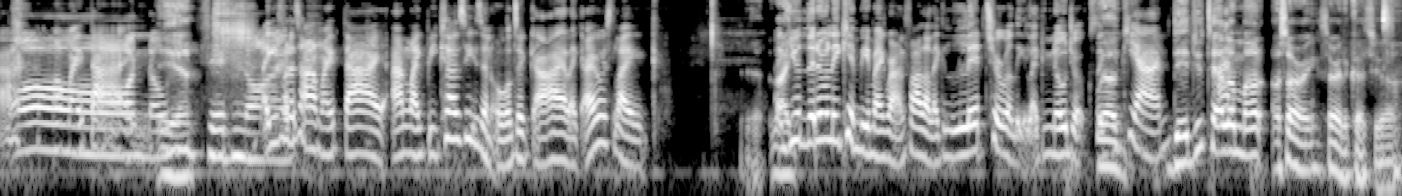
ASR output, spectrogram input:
on my thigh Oh no, Yeah. he did not. like he put his hand on my thigh, and like because he's an older guy, like I was like, Like you literally can be my grandfather, like literally, like no jokes, like Well, you can. Did you tell him about? Oh, sorry, sorry to cut you off.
